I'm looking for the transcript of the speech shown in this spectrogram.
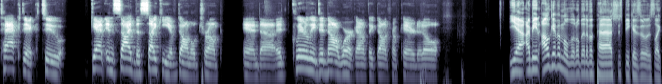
tactic to get inside the psyche of Donald Trump, and uh, it clearly did not work. I don't think Donald Trump cared at all. Yeah, I mean, I'll give him a little bit of a pass just because it was like,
